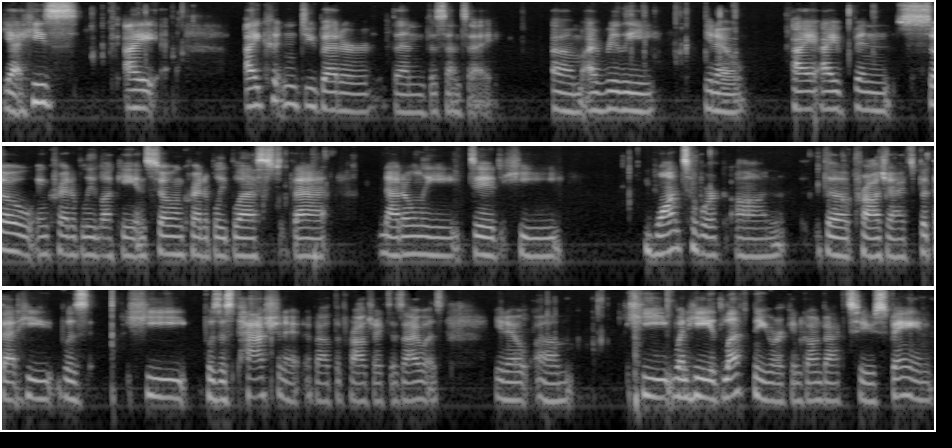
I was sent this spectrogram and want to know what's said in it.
Yeah, he's I I couldn't do better than Vicente. Um, I really, you know, I I've been so incredibly lucky and so incredibly blessed that not only did he want to work on the project, but that he was he was as passionate about the project as I was. You know, um, he when he had left New York and gone back to Spain,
